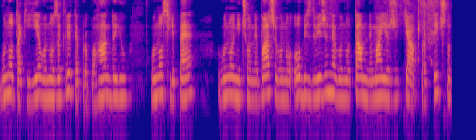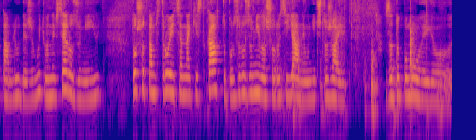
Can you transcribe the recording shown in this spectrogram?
Воно так і є, воно закрите пропагандою, воно сліпе, воно нічого не бачить, воно обіздвіжене, воно там немає життя. Практично там люди живуть, вони все розуміють. То, що там строїться на кістках, то зрозуміло, що росіяни унічтожають за допомогою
